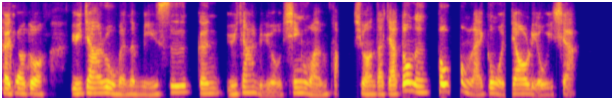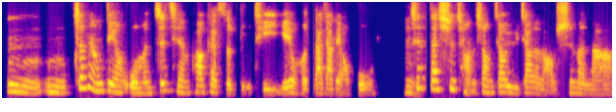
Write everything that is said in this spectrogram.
它叫做瑜伽入门的迷思跟瑜伽旅游新玩法，希望大家都能抽空来跟我交流一下。嗯嗯，这两点我们之前 podcast 的主题也有和大家聊过。嗯、现在市场上教瑜伽的老师们啊，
